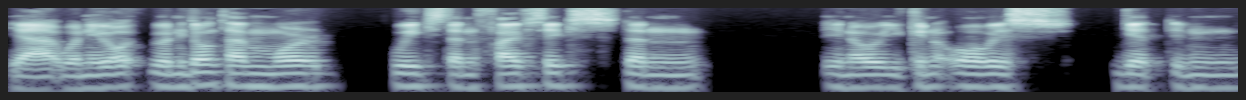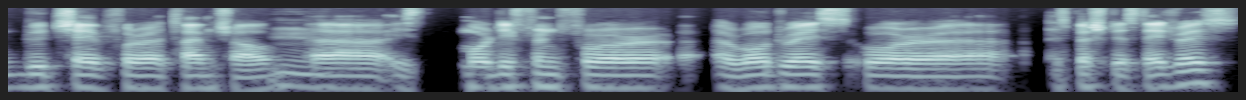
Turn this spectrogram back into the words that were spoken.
yeah, when you when you don't have more weeks than five six, then you know you can always get in good shape for a time trial. Mm. Uh, it's more different for a road race or uh, especially a stage race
